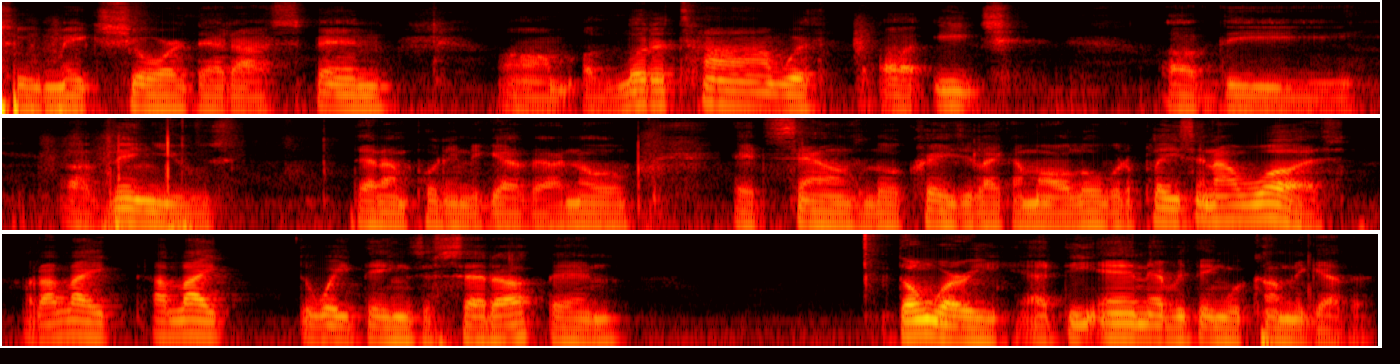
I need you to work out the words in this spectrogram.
to make sure that I spend um, a little time with uh, each of the uh, venues that I'm putting together. I know it sounds a little crazy, like I'm all over the place, and I was, but I like I like the way things are set up, and don't worry. At the end, everything will come together,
